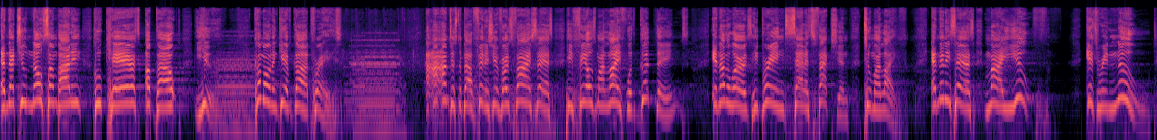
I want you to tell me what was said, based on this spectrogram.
and that you know somebody who cares about you? Come on and give God praise. I, am just about finished here. Verse 5 says, He fills my life with good things in other words, he brings satisfaction to my life. And then he says, My youth is renewed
